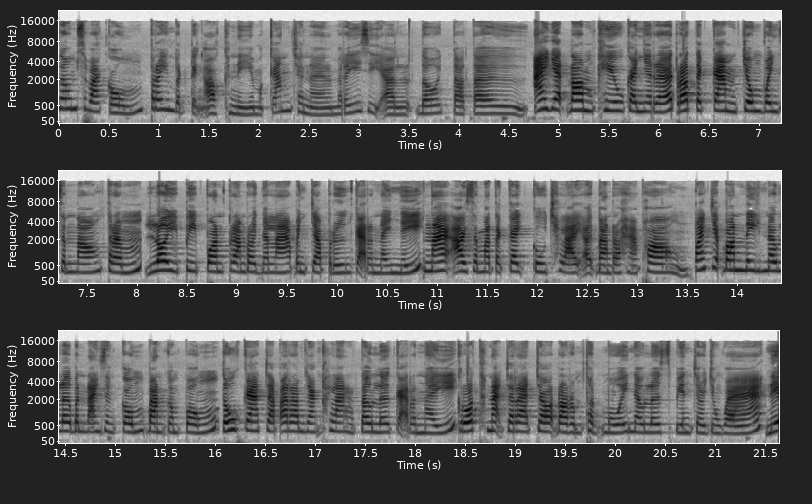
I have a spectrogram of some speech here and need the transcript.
សូមស្វាគមន៍ប្រិយមិត្តទាំងអស់គ្នាមកកាន់ Channel Marie CL ដូចតទៅអាយដាម Q កញ្ញរិទ្ធប្រតិកម្មជុំវិញសំណងត្រឹមលុយ2500ដុល្លារបញ្ចប់រឿងករណីនេះណែឲ្យសមត្ថកិច្ចគូឆ្លើយឲ្យបានរហ័សផងបច្ចុប្បន្ននេះនៅលើបណ្ដាញសង្គមបានកំពុងទូការចាប់អារម្មណ៍យ៉ាងខ្លាំងទៅលើករណីគ្រោះថ្នាក់ចរាចរណ៍ដ៏រន្ធត់មួយនៅលើស្ពានជ្រោយចង្វានា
